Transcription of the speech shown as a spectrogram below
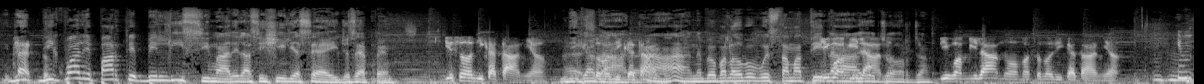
di, certo. di quale parte bellissima della Sicilia sei, Giuseppe? io sono di Catania Di Eh, sono di Catania Ah, ne abbiamo parlato proprio questa vivo a mattina io e Milano Giorgia. vivo a Milano ma sono di Catania Im-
